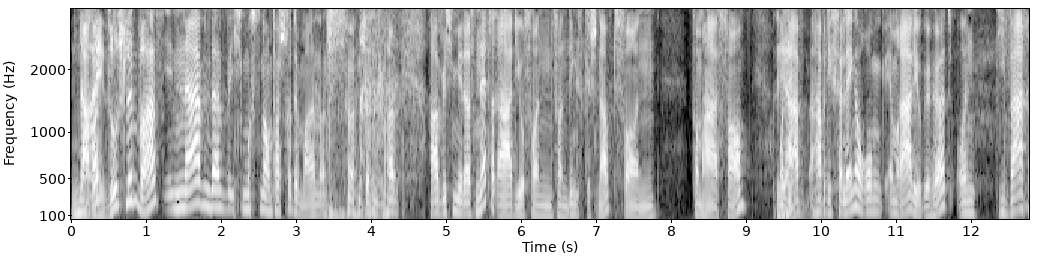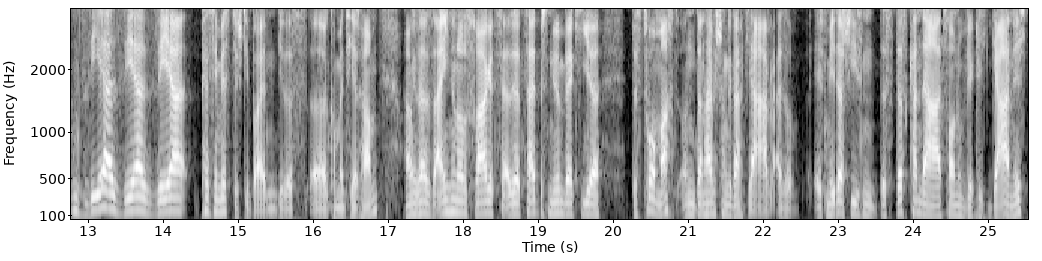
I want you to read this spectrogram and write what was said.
Nein, Aber- so schlimm war's? Na, dann, ich musste noch ein paar Schritte machen und, und dann habe hab ich mir das Netradio von, von Dings geschnappt, von, vom HSV und Ja. hab, habe die Verlängerung im Radio gehört und die waren sehr, sehr, sehr pessimistisch, die beiden, die das äh, kommentiert haben. Und haben gesagt, es ist eigentlich nur noch eine Frage der Zeit, bis Nürnberg hier das Tor macht. Und dann habe ich schon gedacht, ja, also Elfmeterschießen, das, das kann der HSV nun wirklich gar nicht.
